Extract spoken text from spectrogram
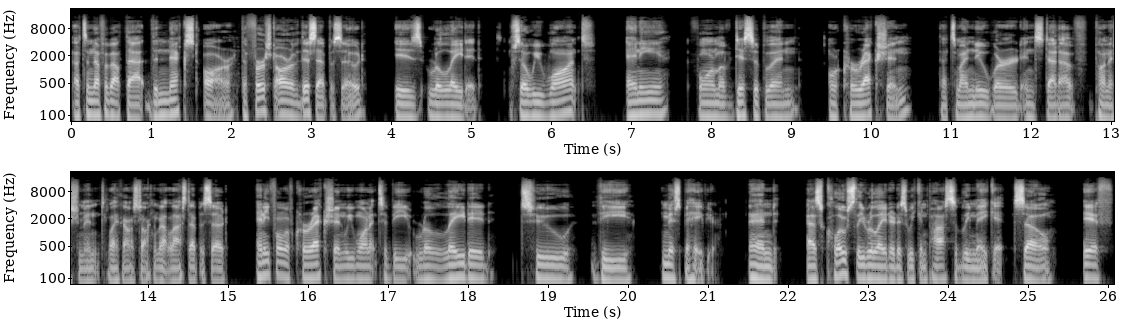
that's enough about that. The next R, the first R of this episode, is related. So we want any form of discipline or correction. That's my new word instead of punishment, like I was talking about last episode. Any form of correction, we want it to be related to the misbehavior. And as closely related as we can possibly make it. So if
